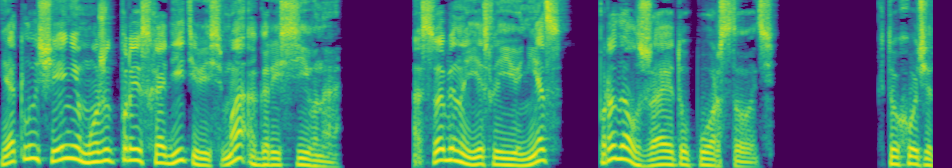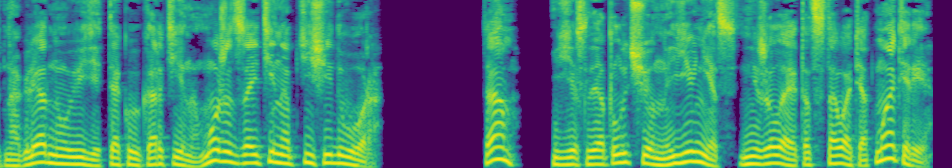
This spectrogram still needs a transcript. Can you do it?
И отлучение может происходить весьма агрессивно особенно если юнец продолжает упорствовать. Кто хочет наглядно увидеть такую картину, может зайти на птичий двор. Там, если отлученный юнец не желает отставать от матери,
